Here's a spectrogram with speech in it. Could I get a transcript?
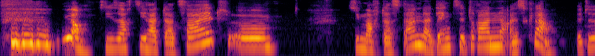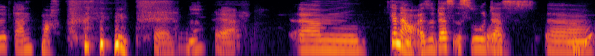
ja, sie sagt, sie hat da Zeit. Äh, sie macht das dann, da denkt sie dran, alles klar, bitte, dann mach. ne? ja. ähm, genau, also das ist so cool. das, äh, mhm.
